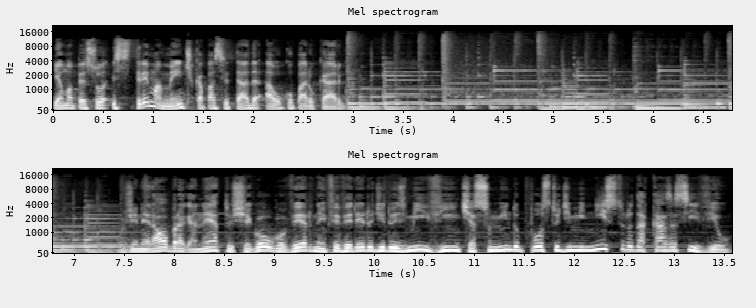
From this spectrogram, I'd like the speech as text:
e é uma pessoa extremamente capacitada a ocupar o cargo. O general Braga Neto chegou ao governo em fevereiro de 2020, assumindo o posto de ministro da Casa Civil.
